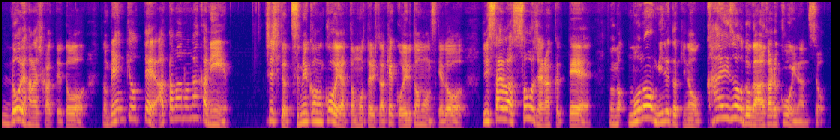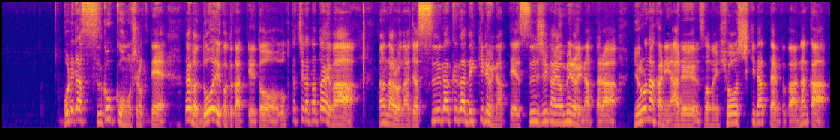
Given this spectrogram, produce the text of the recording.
どういう話かっていうと、その勉強って頭の中に知識を詰め込む行為だと思ってる人は結構いると思うんですけど、実際はそうじゃなくて、そのものを見るときの解像度が上がる行為なんですよ。これがすごく面白くて、例えばどういうことかっていうと、僕たちが例えば、なんだろうな、じゃあ数学ができるようになって、数字が読めるようになったら、世の中にあるその標識だったりとか、なんか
